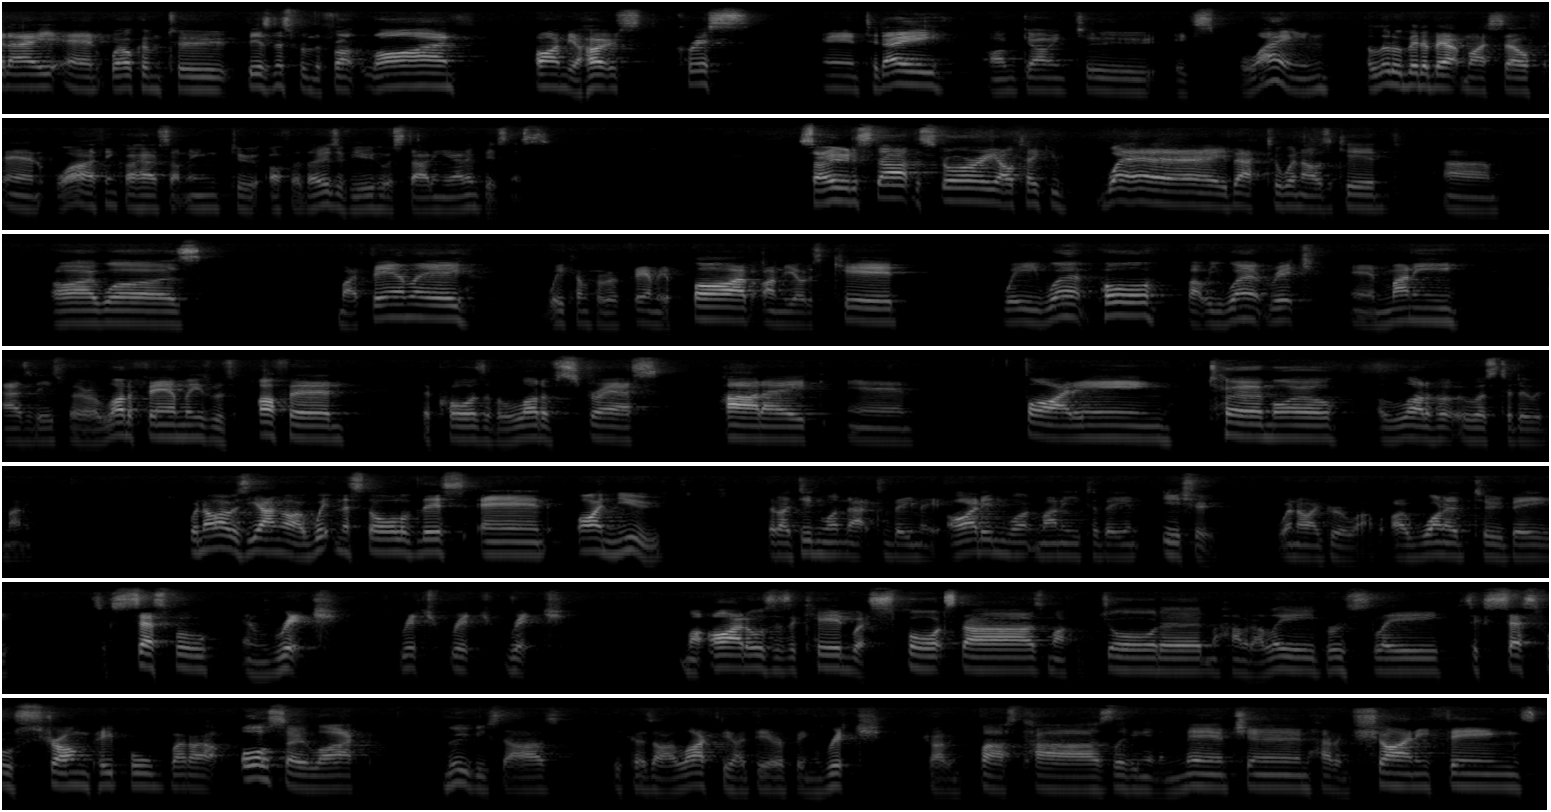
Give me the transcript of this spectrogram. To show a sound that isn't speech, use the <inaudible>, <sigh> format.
G'day and welcome to Business from the Front Line. I'm your host, Chris, and today I'm going to explain a little bit about myself and why I think I have something to offer those of you who are starting out in business. So, to start the story, I'll take you way back to when I was a kid. Um, I was my family, we come from a family of five. I'm the eldest kid. We weren't poor, but we weren't rich, and money, as it is for a lot of families, was often the cause of a lot of stress, heartache, and fighting, turmoil. A lot of it was to do with money. When I was young, I witnessed all of this, and I knew that I didn't want that to be me. I didn't want money to be an issue when I grew up. I wanted to be successful and rich. Rich, rich, rich. My idols as a kid were sports stars, Michael Jordan, Muhammad Ali, Bruce Lee, successful, strong people, but I also liked movie stars because I liked the idea of being rich, driving fast cars, living in a mansion, having shiny things,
